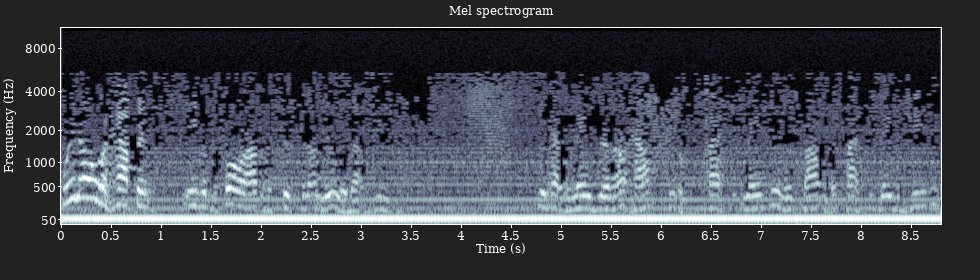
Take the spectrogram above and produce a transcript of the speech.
We know what happened even before I was a Christian. I knew about Jesus. We had a manger in our house. It was a plastic manger. We found a plastic baby Jesus.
